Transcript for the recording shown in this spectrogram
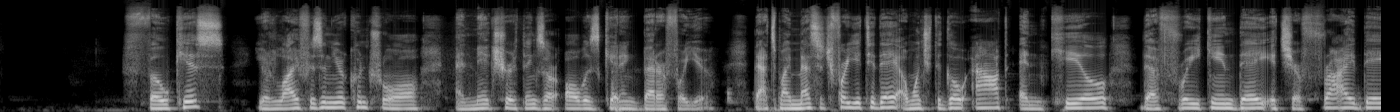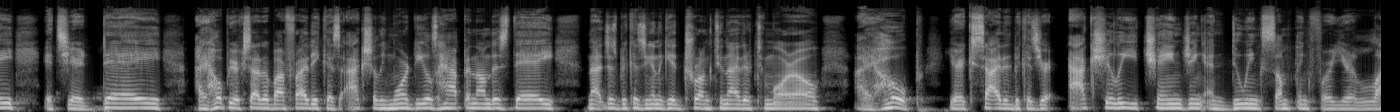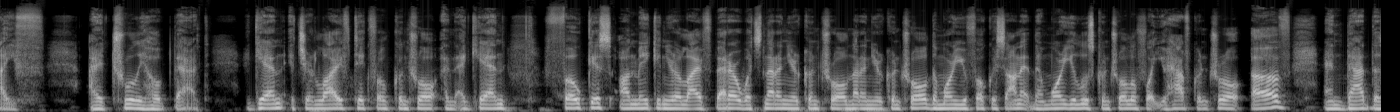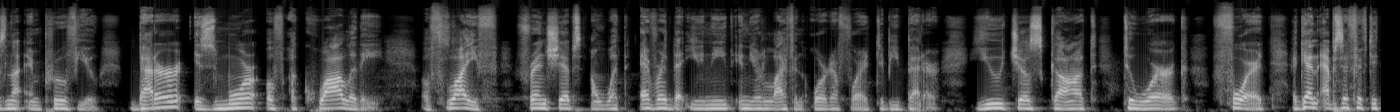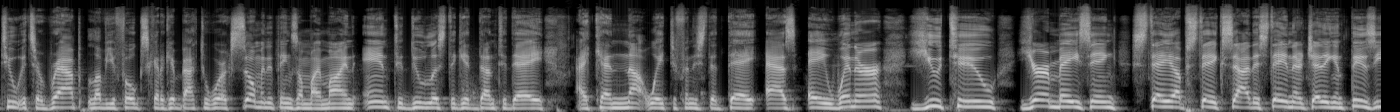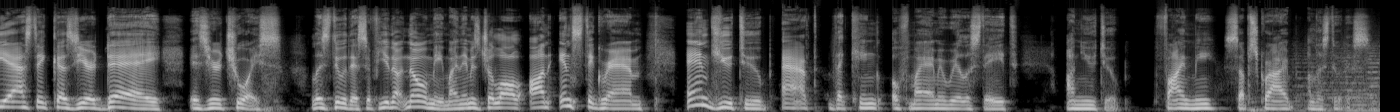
Focus your life is in your control and make sure things are always getting better for you. That's my message for you today. I want you to go out and kill the freaking day. It's your Friday, it's your day. I hope you're excited about Friday because actually more deals happen on this day, not just because you're going to get drunk tonight or tomorrow. I hope you're excited because you're actually changing and doing something for your life. I truly hope that. Again, it's your life. Take full control. And again, focus on making your life better. What's not in your control, not in your control. The more you focus on it, the more you lose control of what you have control of. And that does not improve you. Better is more of a quality of life, friendships, and whatever that you need in your life in order for it to be better. You just got to work for it. Again, episode 52, it's a wrap. Love you folks. Got to get back to work. So many things on my mind and to do list to get done today. I cannot wait to finish the day as a winner. You too, you're amazing. Stay up, stay excited, stay energetic, enthusiastic because your day is your choice. Let's do this. If you don't know me, my name is Jalal on Instagram and YouTube at the King of Miami Real Estate on YouTube. Find me, subscribe, and let's do this.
